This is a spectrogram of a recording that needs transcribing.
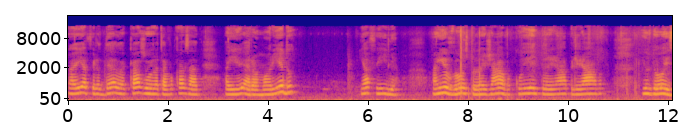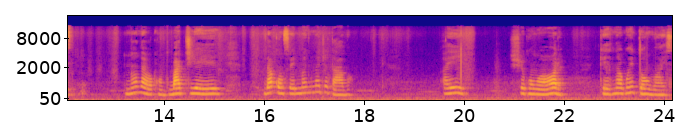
Aí a filha dela casou, já estava casada. Aí era o marido e a filha. Aí os dois pelejavam com ele, pelejavam, pelejavam. E os dois não davam conta. Batia ele, dá conselho, mas não adiantava. Aí chegou uma hora que ele não aguentou mais.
